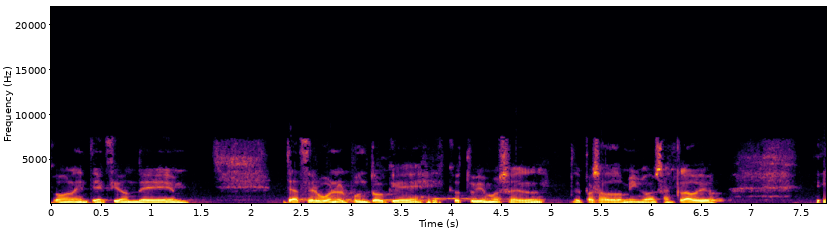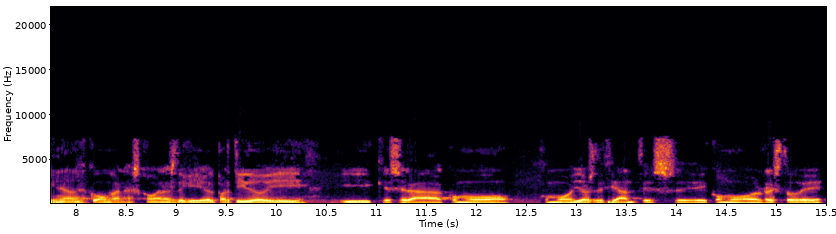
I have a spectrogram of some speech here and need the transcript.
con la intención de, de hacer bueno el punto que, que obtuvimos el, el, pasado domingo en San Claudio. Y nada, con ganas, con ganas de que llegue el partido y, y que será como, como ya os decía antes, eh, como el resto de,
